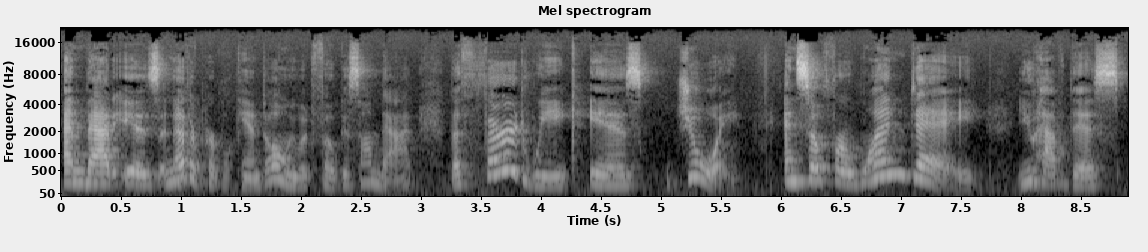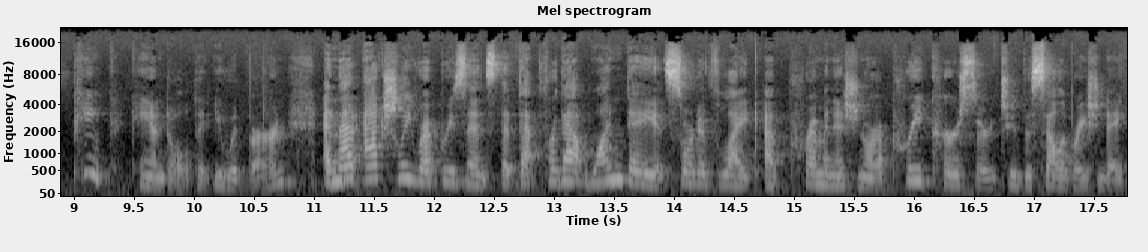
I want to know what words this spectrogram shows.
And that is another purple candle, and we would focus on that. The third week is joy. And so for one day, you have this pink candle that you would burn and that actually represents that that for that one day it's sort of like a premonition or a precursor to the celebration day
